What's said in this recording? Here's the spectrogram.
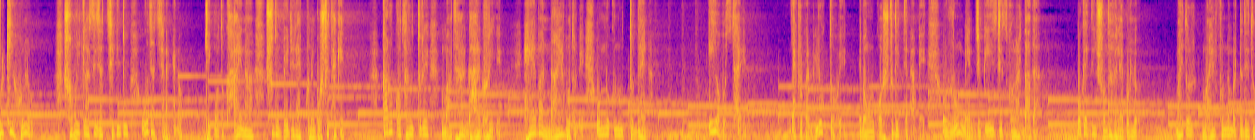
ওর কি হলো? সবাই ক্লাসে যাচ্ছে, কিন্তু ও যাচ্ছে না কেন? ঠিক মতো খায় না, শুধু বেডের এক কোণে বসে থাকে। কারও কথার উত্তরে মাথার ঘাড় ঘুরিয়ে হ্যাঁ বা নায়ের বদলে অন্য কোনো উত্তর দেয় না। এই অবস্থায় এক প্রকার বিরক্ত হয়ে এবং ওর কষ্ট দেখতে না পেয়ে ওর রুমমেট যে পিএইচডি স্কলার দাদা, ওকে একদিন সন্ধ্যাবেলায় বলল, ভাই, তোর মায়ের ফোন নাম্বারটা দে তো,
